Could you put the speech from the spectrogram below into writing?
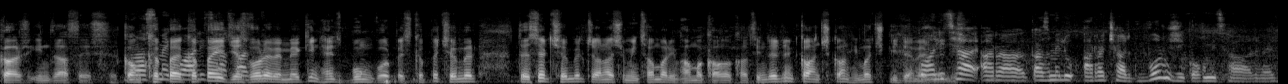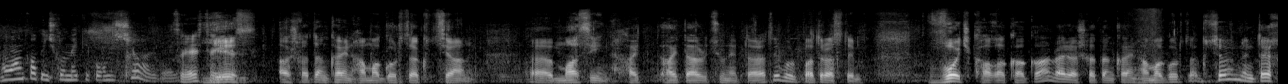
կար ինձ ասեր կամ ԿՊ ԿՊ-ից ես որևէ մեկին հենց բուն որպես ԿՊ չեմ էլ տեսել, չեմ էլ ճանաչում ինձ համար իմ համակարգացիներն են կան չկան հիմա չգիտեմ էլ։ Կոալիցիա կազմելու առաջարկ ո՞ր ուժի կողմից է արվել։ Հոմանկապ ինչ որ մեկի կողմից չի արվել։ Ձեր թե Ես աշխատանքային համագործակցության մասին հայտ, հայտարարություն եմ տարածել, որ պատրաստ եմ ոչ քաղաքական, այլ աշխատանքային համագործակցության, այնտեղ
